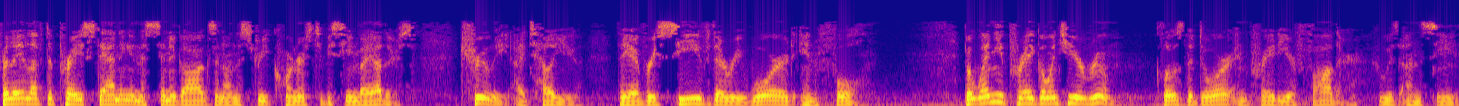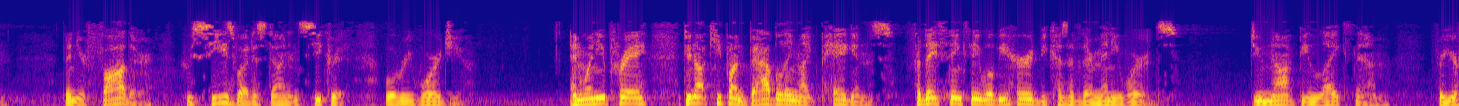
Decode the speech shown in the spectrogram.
for they love to pray standing in the synagogues and on the street corners to be seen by others. Truly, I tell you, they have received their reward in full. But when you pray, go into your room, close the door, and pray to your Father who is unseen. Then your Father, who sees what is done in secret, will reward you. And when you pray, do not keep on babbling like pagans, for they think they will be heard because of their many words. Do not be like them, for your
